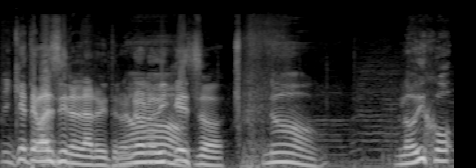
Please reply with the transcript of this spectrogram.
¿Y qué te va a decir el árbitro? No, no, dije eso. No. Lo dijo,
